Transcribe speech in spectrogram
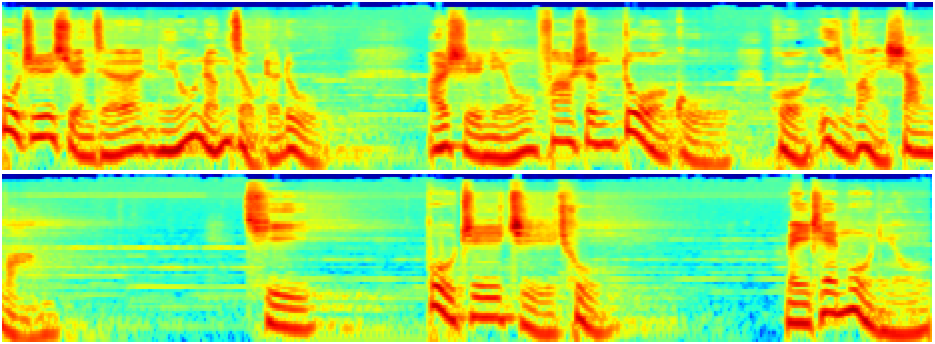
不知选择牛能走的路，而使牛发生堕骨或意外伤亡。七。不知止处，每天牧牛，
